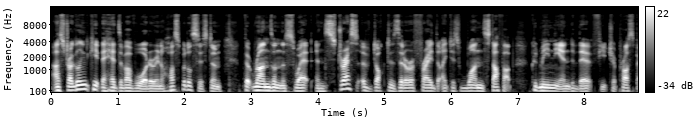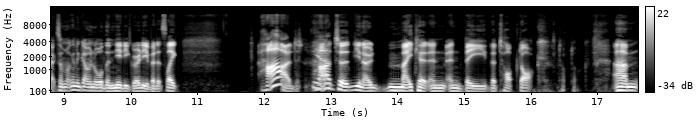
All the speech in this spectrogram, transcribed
are struggling to keep their heads above water in a hospital system that runs on the sweat and stress of doctors that are afraid that like just one stuff up could mean the end of their future prospects. I'm not going to go into all the nitty gritty, but it's like hard, Yeah. hard to you know make it and and be the top doc, top doc. Um,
